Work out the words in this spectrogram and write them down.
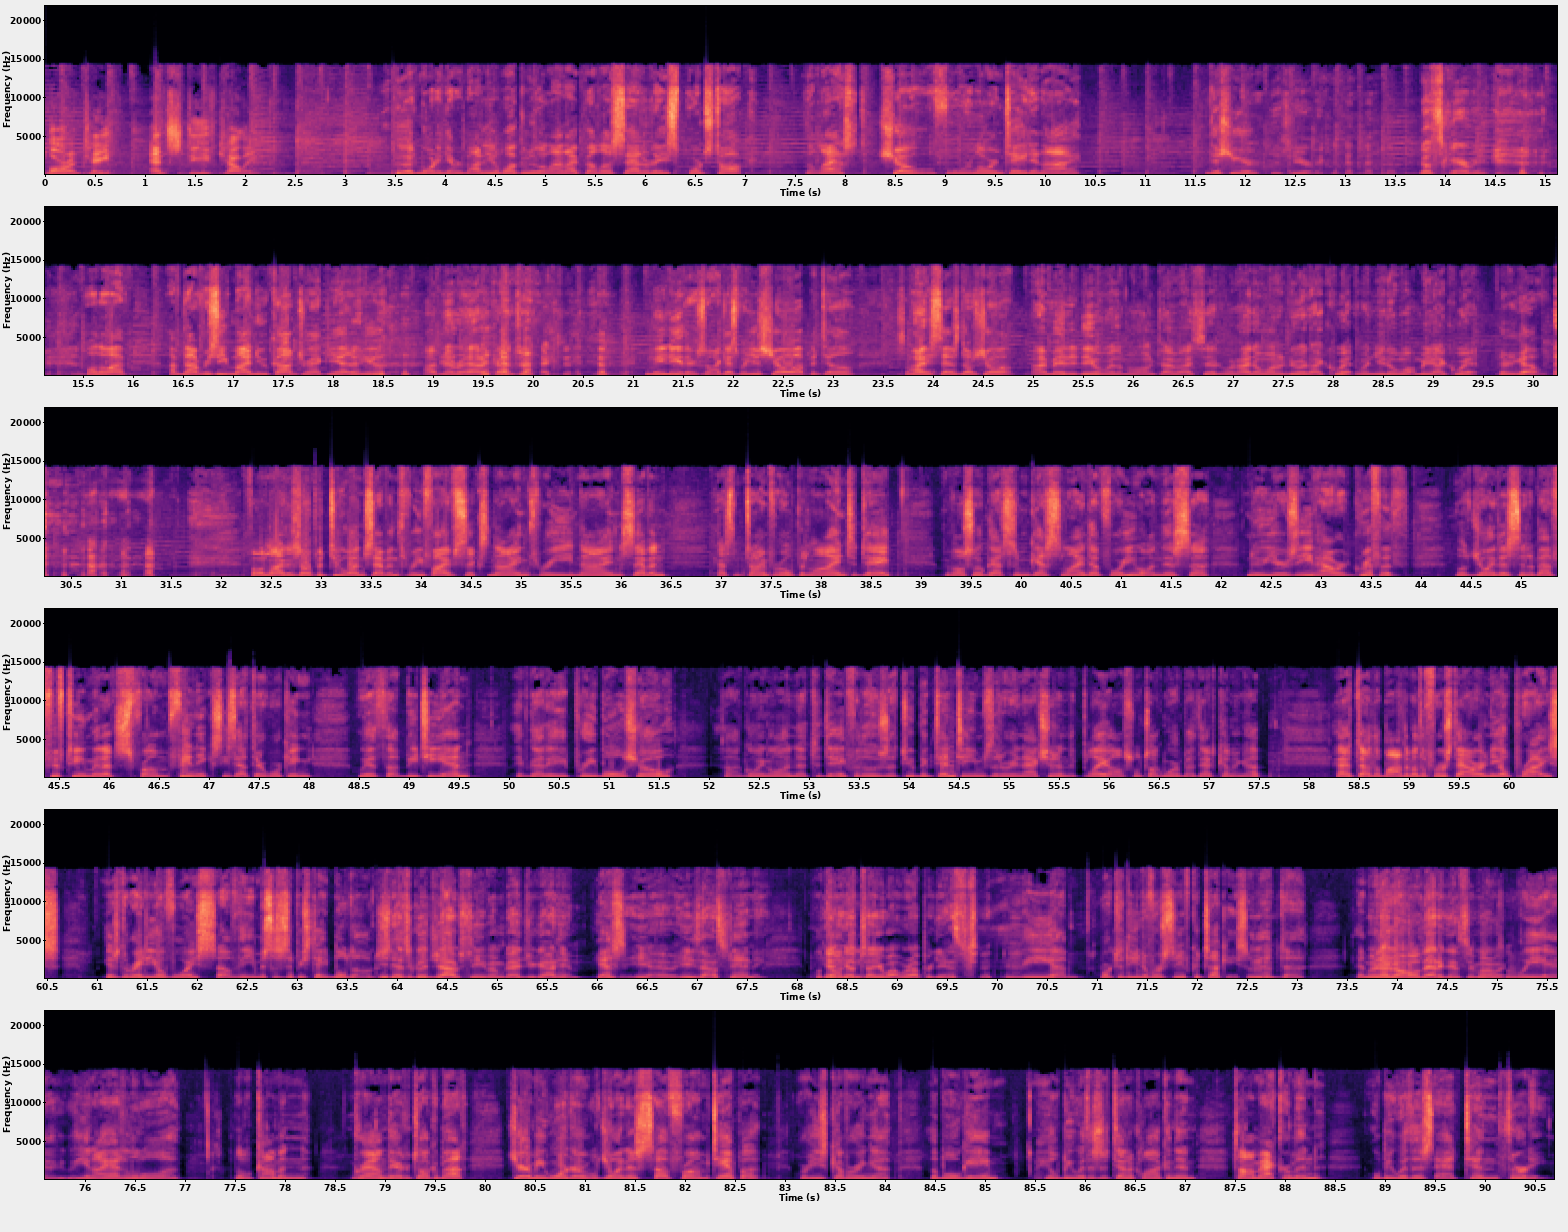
Lauren Tate and Steve Kelly. Good morning, everybody, and welcome to Illini Pella Saturday Sports Talk, the last show for Lauren Tate and I this year. This year? Don't scare me. Although I've I've not received my new contract yet. Have you? I've never had a contract. me neither. So I guess we just show up until somebody I, says don't show up. I made a deal with him a long time. I said when I don't want to do it, I quit. When you don't want me, I quit. There you go. Phone line is open 217 356 9397. Got some time for open line today. We've also got some guests lined up for you on this uh, New Year's Eve. Howard Griffith will join us in about 15 minutes from Phoenix. He's out there working with uh, BTN. They've got a pre bowl show uh, going on uh, today for those uh, two Big Ten teams that are in action in the playoffs. We'll talk more about that coming up. At uh, the bottom of the first hour, Neil Price is the radio voice of the Mississippi State Bulldogs. He does a good job, Steve. I'm glad you got him. Yes. He, he he's outstanding. We'll he'll, he'll tell you what we're up against. he um, worked at the University of Kentucky, so mm-hmm. that, uh, that, we're not going to hold that against him, are we? We uh, he and I had a little uh, little common ground there to talk about. Jeremy Werner will join us uh, from Tampa, where he's covering uh, the bowl game. He'll be with us at ten o'clock, and then Tom Ackerman will be with us at ten thirty.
